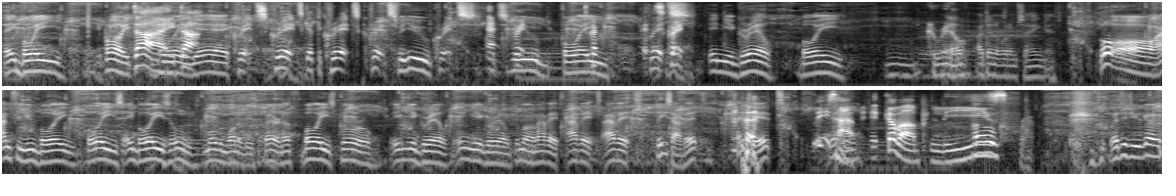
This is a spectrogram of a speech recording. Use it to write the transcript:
hey boy. Boy, die, boy, die. yeah, crits, crits, get the crits, crits for you, crits, Yeah, crits for crit. you, boy. Crits, Crits crit. in your grill, boy. Grill. I don't know what I'm saying now. Oh, and for you, boy. Boys, hey, boys. Oh, more than one of you. Fair enough. Boys, plural. In your grill. In your grill. Come on, have it. Have it. Have it. Please have it. Take it. Please have it. Come on, please. Oh, please. crap. Where did you go?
